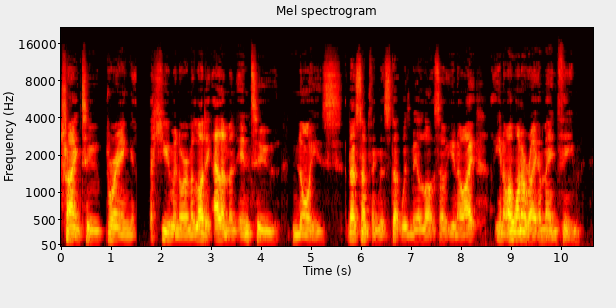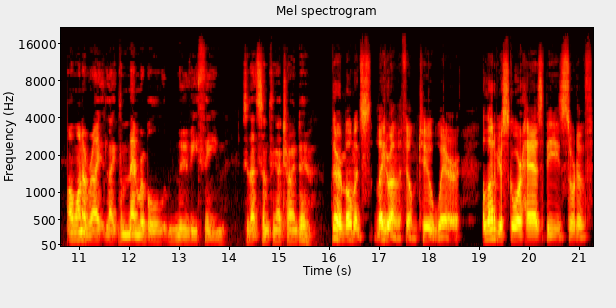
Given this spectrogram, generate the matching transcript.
trying to bring a human or a melodic element into noise. That's something that stuck with me a lot. So you know I you know I want to write a main theme I want to write like the memorable movie theme. So that's something I try and do. There are moments later on in the film too where a lot of your score has these sort of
